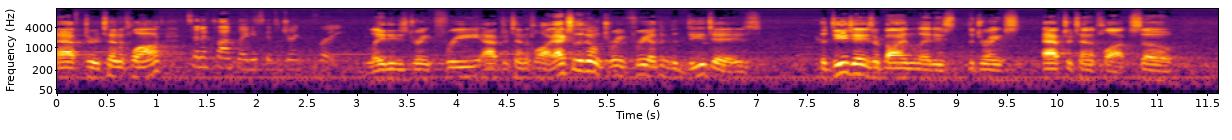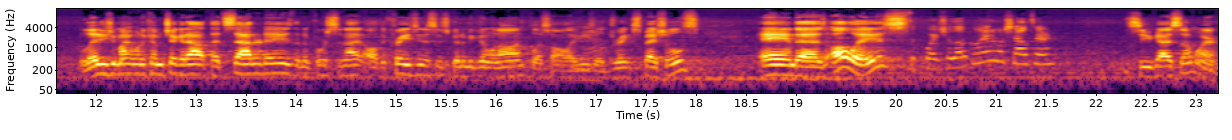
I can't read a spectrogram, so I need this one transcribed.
after 10 o'clock, 10 o'clock, ladies get to drink free. ladies drink free after 10 o'clock. Actually, they don't drink free. I think the DJs, the DJs are buying the ladies the drinks after 10 o'clock. So, ladies, you might want to come check it out. That's Saturdays. Then, of course, tonight, all the craziness is going to be going on, plus all our usual drink specials. And uh, as always, Support your local animal shelter. see you guys somewhere.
